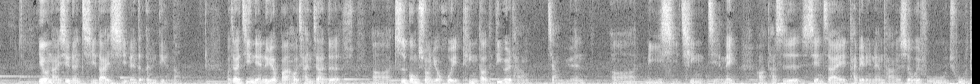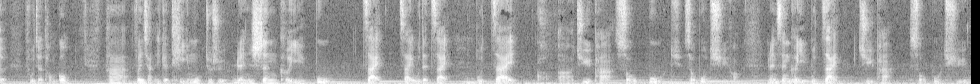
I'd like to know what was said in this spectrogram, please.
又有哪一些人期待喜年的恩典呢？我在今年六月八号参加的啊志工双月会听到的第二堂讲员啊李喜清姐妹。啊，她是现在台北灵粮堂社会服务处的负责童工，她分享的一个题目就是人生可以不再债务的债，不再啊惧怕首部首部曲哈，人生可以不再惧怕。首部曲，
